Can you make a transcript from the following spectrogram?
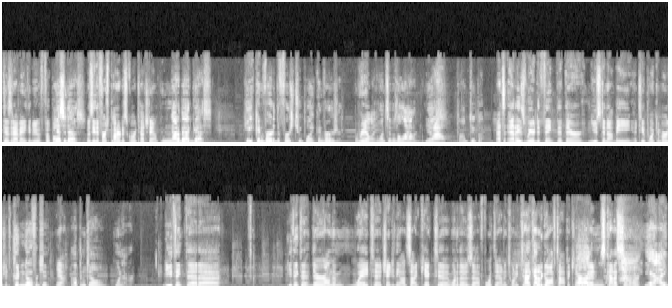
Does it have anything to do with football? Yes, it does. Was he the first punter to score a touchdown? Not a bad guess. He converted the first two point conversion Really? once it was allowed. Yes. Wow. Tom Tupa. That's that is weird to think that there used to not be a two point conversion. Couldn't go for two Yeah. up until whenever. Do you think that uh do you think that they're on the way to changing the onside kick to one of those uh, fourth down and twenty? Kind of to go off topic here, but Um, it's kind of similar. Yeah, I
